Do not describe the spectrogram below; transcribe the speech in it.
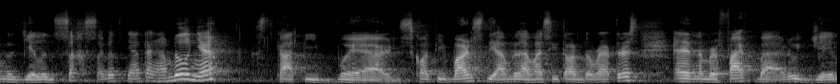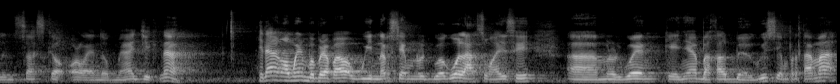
ngambil Jalen Suggs, tapi ternyata ngambilnya Scotty Barnes. Scotty Barnes diambil sama si Toronto Raptors, and number five baru Jalen Suggs ke Orlando Magic. Nah, kita ngomongin beberapa winners yang menurut gue gue langsung aja sih uh, menurut gue yang kayaknya bakal bagus. Yang pertama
